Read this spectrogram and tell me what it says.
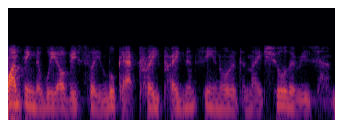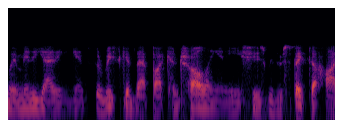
one thing that we obviously look at pre-pregnancy in order to make sure there is we're mitigating against the risk of that by controlling any issues with respect to high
